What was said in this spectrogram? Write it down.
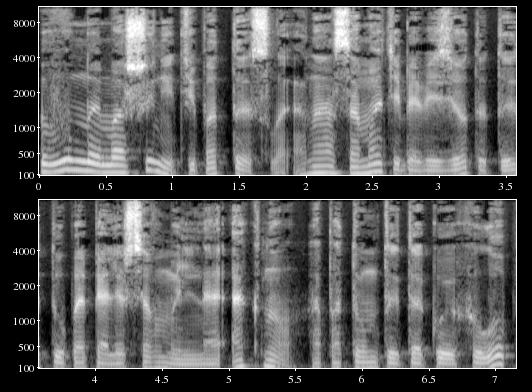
В умной машине типа Теслы она сама тебя везет, и ты тупо пялишься в мыльное окно. А потом ты такой хлоп,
